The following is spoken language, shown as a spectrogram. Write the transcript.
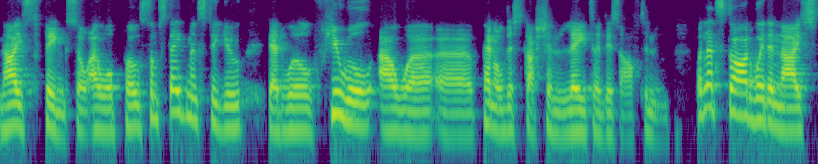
nice things. So I will post some statements to you that will fuel our uh, panel discussion later this afternoon. But let's start with a nice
